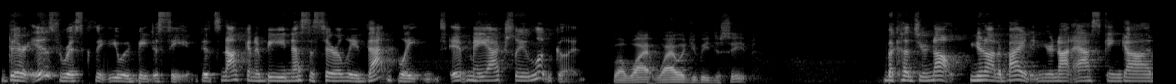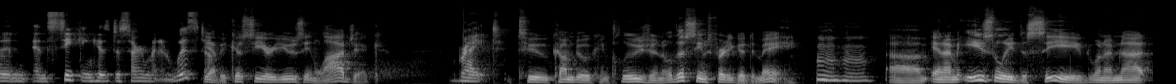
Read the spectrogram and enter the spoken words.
there is risk that you would be deceived. It's not going to be necessarily that blatant. It may actually look good well why why would you be deceived because you're not you're not abiding. You're not asking God and, and seeking his discernment and wisdom. yeah because see you're using logic right. to come to a conclusion. Oh, this seems pretty good to me. Mm-hmm. Um, and I'm easily deceived when I'm not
